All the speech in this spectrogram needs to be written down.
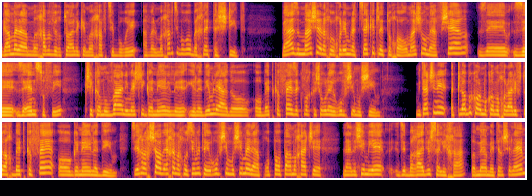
גם על המרחב הווירטואלי כמרחב ציבורי, אבל מרחב ציבורי הוא בהחלט תשתית. ואז מה שאנחנו יכולים לצקת לתוכו, או מה שהוא מאפשר, זה, זה, זה אינסופי. כשכמובן, אם יש לי גני ילדים ליד, או, או בית קפה, זה כבר קשור לעירוב שימושים. מצד שני, את לא בכל מקום יכולה לפתוח בית קפה או גני ילדים. צריך לחשוב איך אנחנו עושים את העירוב שימושים האלה, אפרופו פעם אחת שלאנשים יהיה זה ברדיוס הליכה, במאה מטר שלהם,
